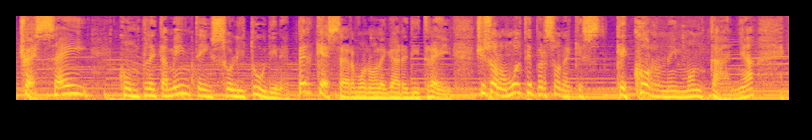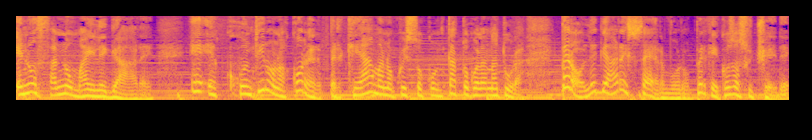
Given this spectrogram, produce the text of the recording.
cioè sei completamente in solitudine. Perché servono le gare di trail? Ci sono molte persone che, che corrono in montagna e non fanno mai le gare e, e continuano a correre perché amano questo contatto con la natura. Però le gare servono perché cosa succede?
